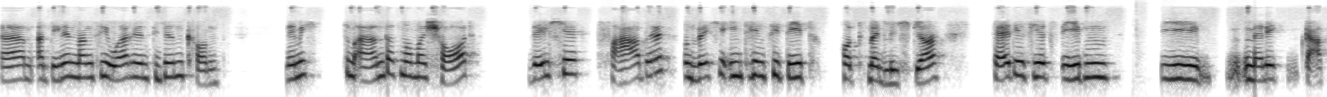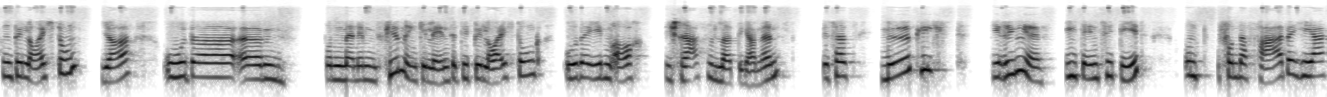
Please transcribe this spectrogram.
ähm, an denen man sich orientieren kann. Nämlich zum einen, dass man mal schaut, welche Farbe und welche Intensität hat mein Licht. Ja? Sei das jetzt eben die, meine Gartenbeleuchtung, ja, oder ähm, von meinem Firmengelände die Beleuchtung oder eben auch die Straßenlaternen. Das heißt, möglichst geringe Intensität und von der Farbe her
